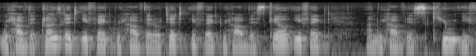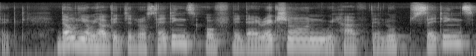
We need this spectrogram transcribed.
We have the translate effect we have the rotate effect we have the scale effect and we have the skew effect. Down here we have the general settings of the direction we have the loop settings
